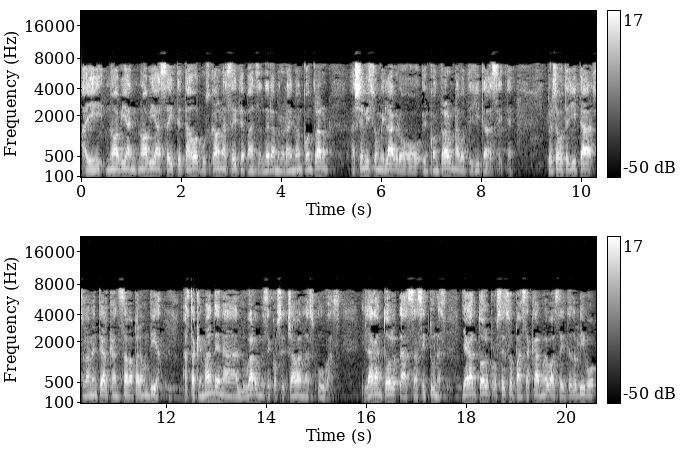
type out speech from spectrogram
ahí no, habían, no había aceite tahor, buscaron aceite para encender la menorá y no encontraron. Hashem hizo un milagro, o encontraron una botellita de aceite, pero esa botellita solamente alcanzaba para un día, hasta que manden al lugar donde se cosechaban las uvas y le hagan todas las aceitunas y hagan todo el proceso para sacar nuevo aceite de olivo,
